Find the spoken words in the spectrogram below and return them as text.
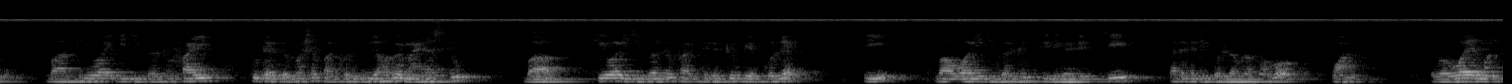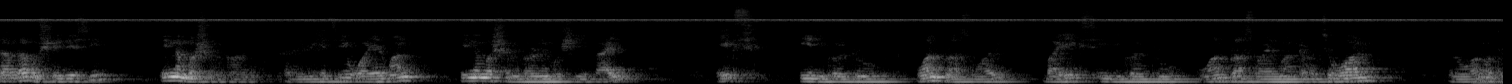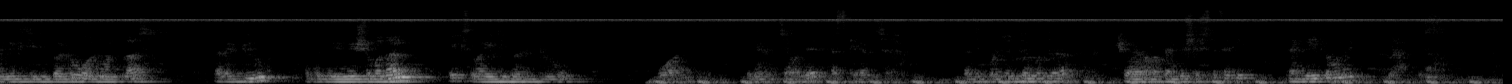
বা three y is equal to five টুটাকে বসে পার করে দিলে হবে মাইনাস টু বা three y is equal to five থেকে টু বিয়োগ করলে থ্রি বা y is equal to three divided three কাটাকাটি করলে আমরা পাবো ওয়ান এবার ওয়াই এর মানটা আমরা বসিয়ে দিয়েছি তিন নম্বর সমীকরণে। কাজে লিখেছি ওয়াই এর মান তিন নম্বর সমীকরণে বসিয়ে পাই x is equal to one plus y বা x is equal to one plus y এর মানটা হচ্ছে ওয়ান তাহলে ওয়ান অর্থাৎ x is equal to one one plus তাহলে টু অর্থাৎ x y is equal to one এটা হচ্ছে আমাদের আজকের অ্যান্সার আজ পর্যন্ত বন্ধুরা, সবাই ভালো থাকবে, সুস্থ থাকি থাকবে এই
